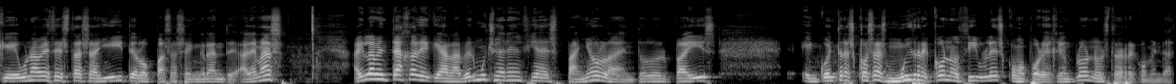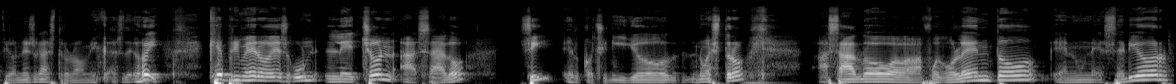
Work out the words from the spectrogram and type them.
que una vez estás allí te lo pasas en grande. Además, hay la ventaja de que al haber mucha herencia española en todo el país, encuentras cosas muy reconocibles, como por ejemplo nuestras recomendaciones gastronómicas de hoy, que primero es un lechón asado, sí, el cochinillo nuestro, asado a fuego lento, en un exterior,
